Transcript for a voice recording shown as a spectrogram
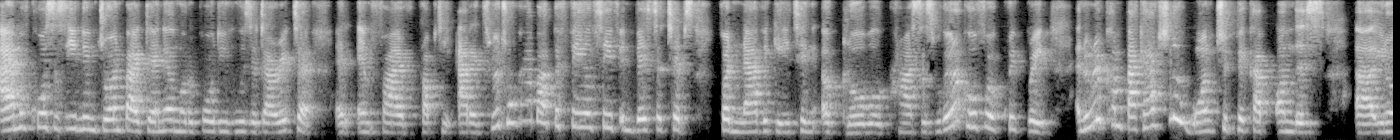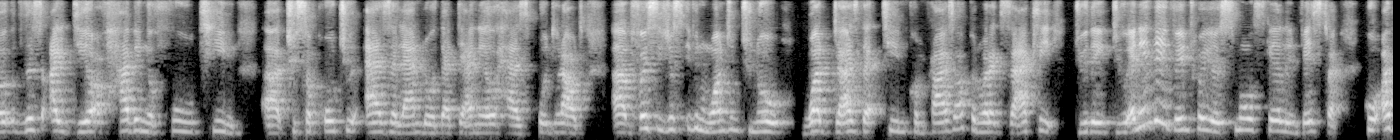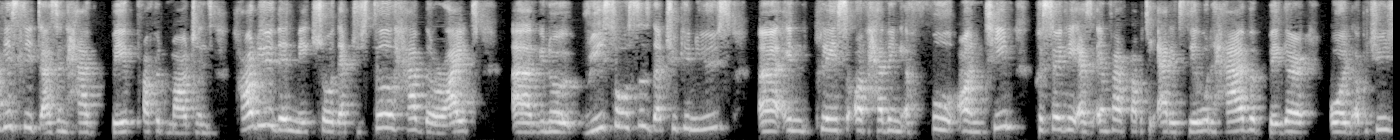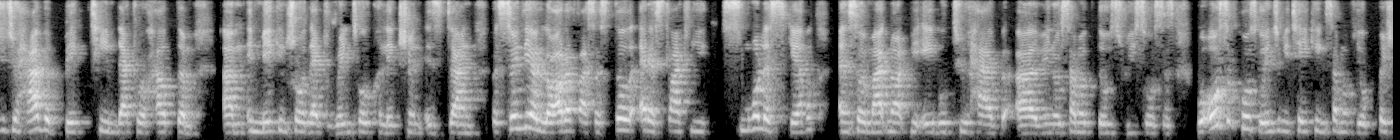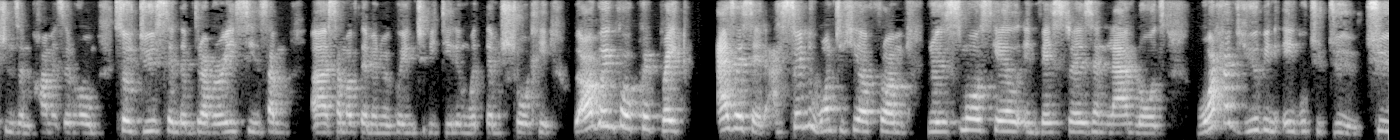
I am, of course, this evening joined by Daniel Morupodi, who is a director at M5 Property Addicts. We're talking about the fail-safe investor tips for navigating a global crisis. We're going to go for a quick break, and when we come back, I actually want to pick up on this uh, you know, this idea of having a full team uh, to support you as a landlord that Daniel has pointed out. Uh, firstly, just even wanting to know what does that team comprise of and what exactly do they do? And in the event where you're a small scale investor who obviously doesn't have big profit margins, how do you then make sure that you still have the right um, you know, resources that you can use uh, in place of having a full on team. Because certainly, as M5 property addicts, they would have a bigger or an opportunity to have a big team that will help them um, in making sure that rental collection is done. But certainly, a lot of us are still at a slightly smaller scale, and so might not be able to have, uh, you know, some of those resources. We're also, of course, going to be taking some of your questions and comments at home, so do send them through. I've already seen some uh, some of them, and we're going to be dealing with them shortly. We are going for a quick break as I said, I certainly want to hear from you know the small scale investors and landlords. What have you been able to do to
